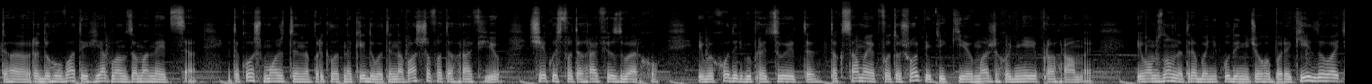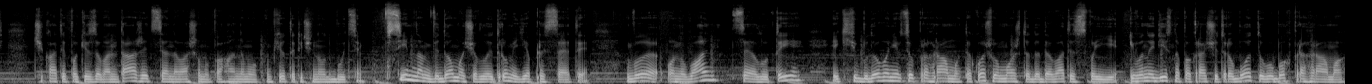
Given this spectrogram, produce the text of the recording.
та редагувати їх, як вам заманеться. І також можете, наприклад, накидувати на вашу фотографію ще якусь фотографію зверху. І виходить, ви працюєте так само, як в фотошопі, тільки в межах однієї програми. І вам знов не треба нікуди нічого перекидувати, чекати, поки завантажиться на вашому поганому комп'ютері чи ноутбуці. Всім нам відомо, що в Lightroom є пресети. В OnOne це лути, які вбудовані в цю програму. Також ви можете додавати свої. І вони дійсно покращують роботу в обох програмах,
